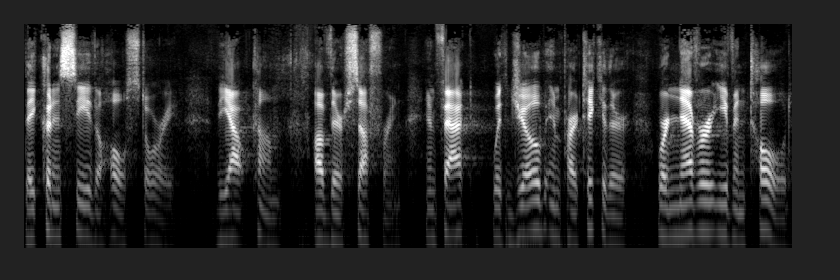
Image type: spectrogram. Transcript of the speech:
They couldn't see the whole story, the outcome of their suffering. In fact, with Job in particular, we're never even told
